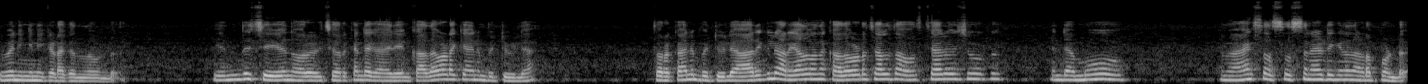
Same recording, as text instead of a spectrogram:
ഇവൻ ഇങ്ങനെ കിടക്കുന്നതുകൊണ്ട് എന്ത് ചെയ്യുമെന്ന് പറയുക ഒരു ചെറുക്കന്റെ കാര്യം. കഥ അടയ്ക്കാനും പറ്റൂല. തുറക്കാനും പറ്റൂല. ആരെങ്കിലും അറിയാതെ വന്ന കഥ അടച്ചാലത്തെ അവസ്ഥ ആലോചിച്ച് നോക്ക്. എന്റെ അമ്മോ മാക്സ് അസ്വസ്ഥനായിട്ട് ഇങ്ങനെ നടപ്പുണ്ട്.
